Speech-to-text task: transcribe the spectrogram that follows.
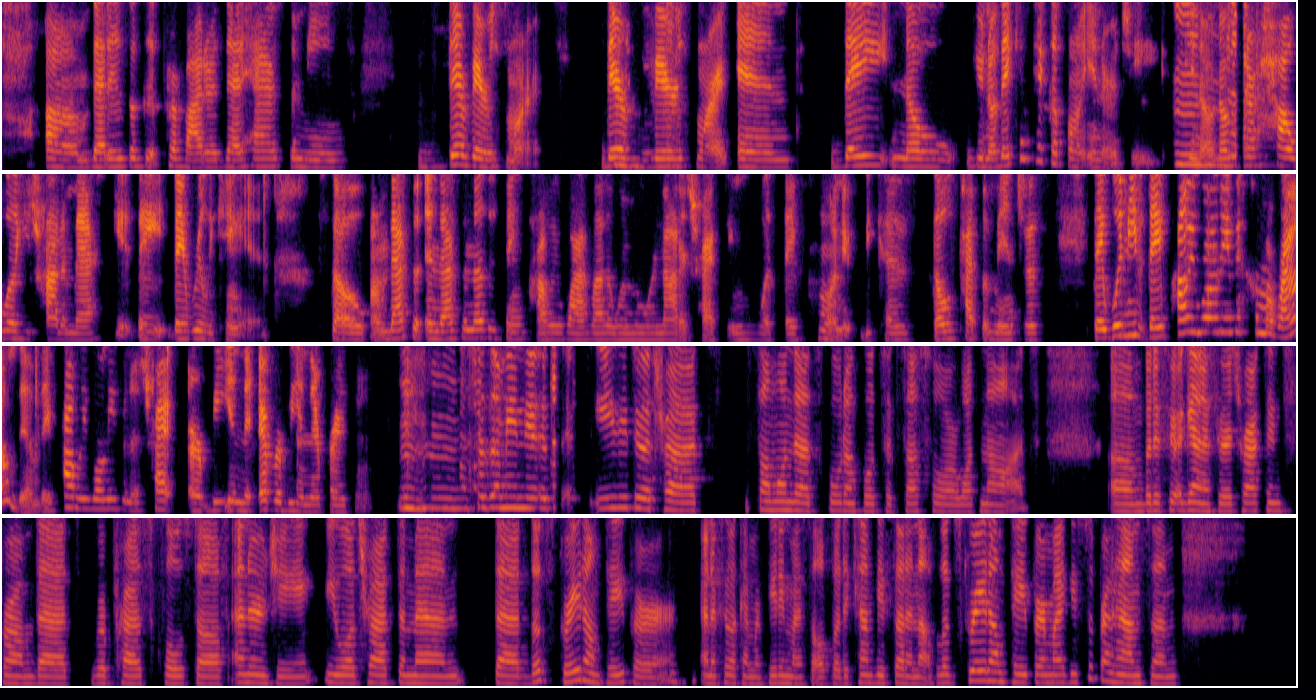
um, that is a good provider, that has the means, they're very smart. They're mm-hmm. very smart. And they know, you know, they can pick up on energy, mm-hmm. you know, no mm-hmm. matter how well you try to mask it, they they really can. So um, that's a, and that's another thing probably why a lot of women were not attracting what they wanted because those type of men just they wouldn't even they probably won't even come around them. They probably won't even attract or be in the ever be in their presence. Because mm-hmm. I mean, it's it's easy to attract someone that's quote unquote successful or whatnot. Um, but if you're again, if you're attracting from that repressed, closed off energy, you will attract a man that looks great on paper and i feel like i'm repeating myself but it can't be said enough. Looks great on paper might be super handsome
